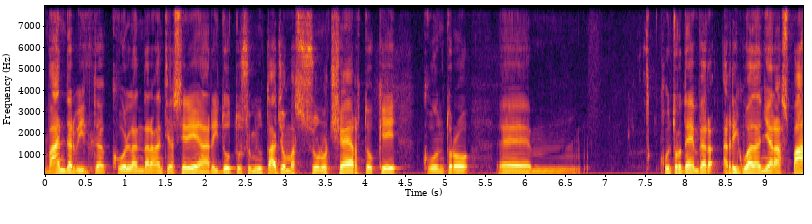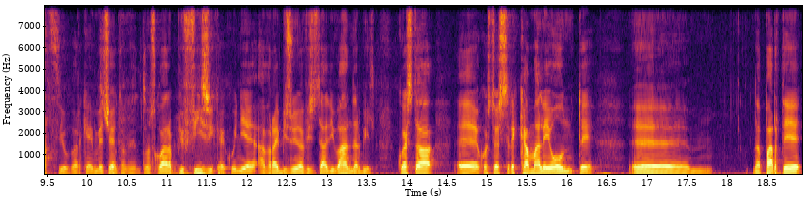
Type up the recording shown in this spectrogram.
Vanderbilt con l'andare avanti della serie ha ridotto il suo minutaggio, ma sono certo che contro, ehm, contro Denver riguadagnerà spazio perché invece è una squadra più fisica e quindi avrai bisogno della visita di Vanderbilt. Questa, eh, questo essere camaleonte ehm, da parte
